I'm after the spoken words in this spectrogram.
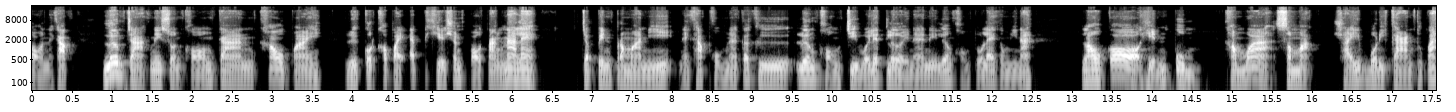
ตอนนะครับ เริ่มจากในส่วนของการเข้าไป หรือกดเข้าไปแอปพลิเคชันเป๋าตังหน้าแรก จะเป็นประมาณนี้นะครับผมนะก็คือเรื่องของ G Wallet เลยนะในเรื่องของตัวแรกตรงนี้นะ เราก็เห็นปุ่มคำว่าสมัครใช้บริการถูกปะ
